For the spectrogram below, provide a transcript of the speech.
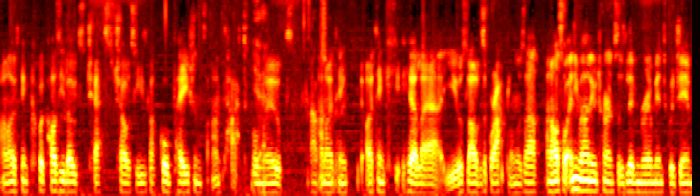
and I think because he likes chess, shows he's got good patience and tactical Yeah, moves. absolutely. And I think I think he'll uh, use a lot of his grappling as well. And also, any man who turns his living room into a gym,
